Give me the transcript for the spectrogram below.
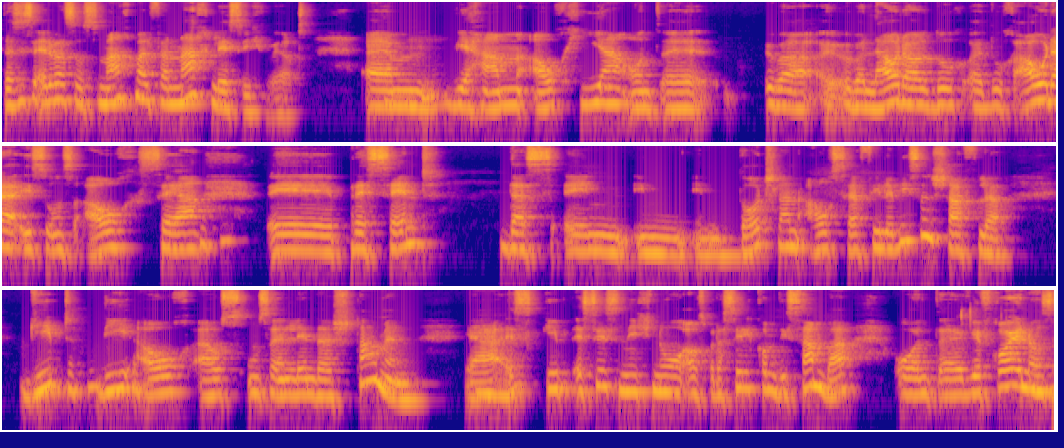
Das ist etwas, was manchmal vernachlässigt wird. Ähm, mhm. wir haben auch hier und äh, über, über Laura durch, äh, durch Aura ist uns auch sehr mhm. äh, präsent, dass in, in, in Deutschland auch sehr viele Wissenschaftler gibt, die auch aus unseren Ländern stammen. Ja, mhm. es gibt, es ist nicht nur aus Brasil kommt die Samba und äh, wir freuen uns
